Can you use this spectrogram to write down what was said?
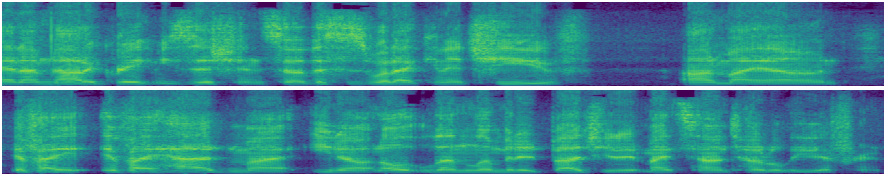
and I'm not a great musician, so this is what I can achieve on my own. If I if I had my you know an unlimited budget, it might sound totally different.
